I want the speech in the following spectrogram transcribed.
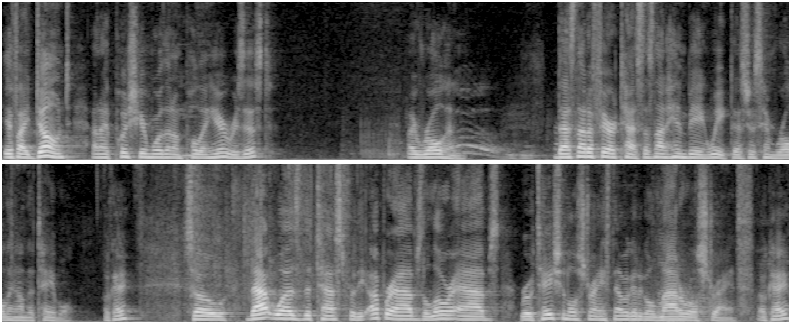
If I don't, and I push here more than I'm pulling here, resist, I roll him. That's not a fair test. That's not him being weak. That's just him rolling on the table. Okay? So that was the test for the upper abs, the lower abs, rotational strength. Now we're going to go lateral strength. Okay?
